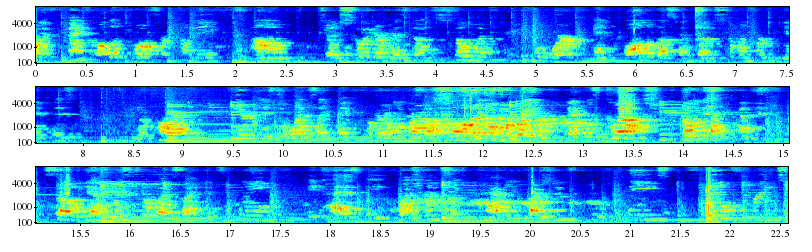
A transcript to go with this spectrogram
want to thank all of you all for coming. Um, Judge Sawyer has done so much beautiful work, and all of us have done so much work to get this to be a part. Here is the website. Thank you for bringing this up. Oh, that's great. That was clutch. Okay. So, yes, this is the website. It's clean. It has a question. So, if you have any questions, please feel free to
